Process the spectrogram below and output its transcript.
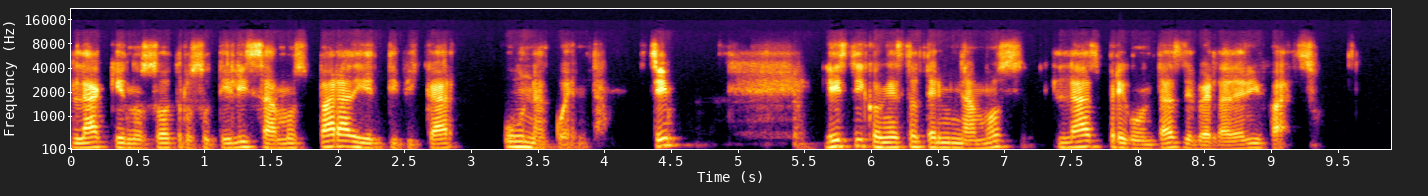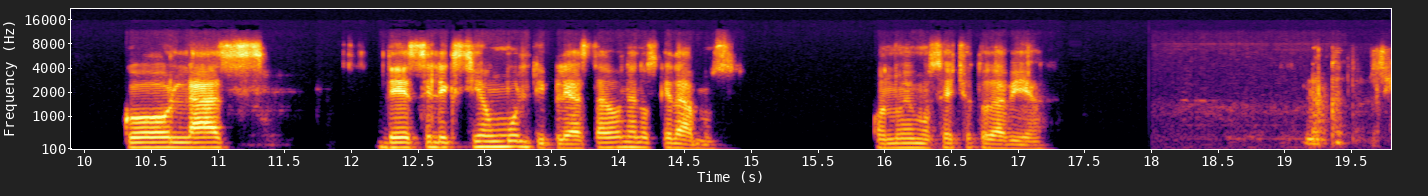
la que nosotros utilizamos para identificar una cuenta, ¿sí? Listo, y con esto terminamos las preguntas de verdadero y falso. Con las de selección múltiple, ¿hasta dónde nos quedamos? ¿O no hemos hecho todavía? La 14.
